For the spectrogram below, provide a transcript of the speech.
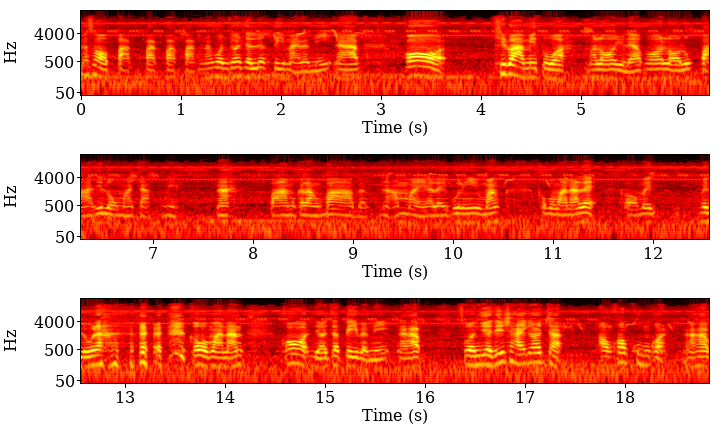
กระสอบปักปักปักปักนะคนก็จะเลือกตีหมายแบบนี้นะครับ ก็ คิดว่ามีตัวมารออยู่แล้วเพราะรอลูกปลาที่ลงมาจากเนี่ยนะปลามันกำลังบ้าแบบน้ำใหม่อะไรพวกนี้อยู่มั้งก็ประมาณนั้นแหละก็ไม่ไม่รู้นะ ก็ประมาณนั้น ก็เดี๋ยวจะตีแบบนี้นะครับ ส่วนเหยื่อที่ใช้ก็จะเอาครอบคลุมก่อนนะครับ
